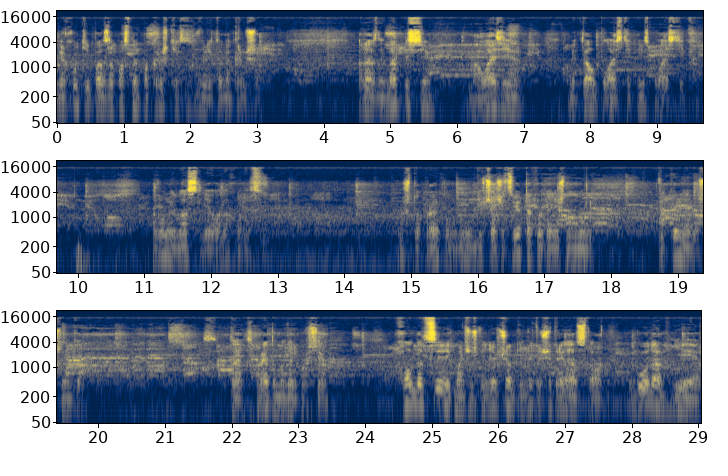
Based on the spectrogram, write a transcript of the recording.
Вверху типа запасной покрышки вылета на крыше. Разные надписи. Малайзия. Металл, пластик, низ пластик. Руль у нас слева находится. Ну что, про эту, ну, девчачий цвет такой, конечно, ну, прикольная машинка. Так, про эту модельку все. Honda Civic, мальчишки и девчонки, 2013 года, EF.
